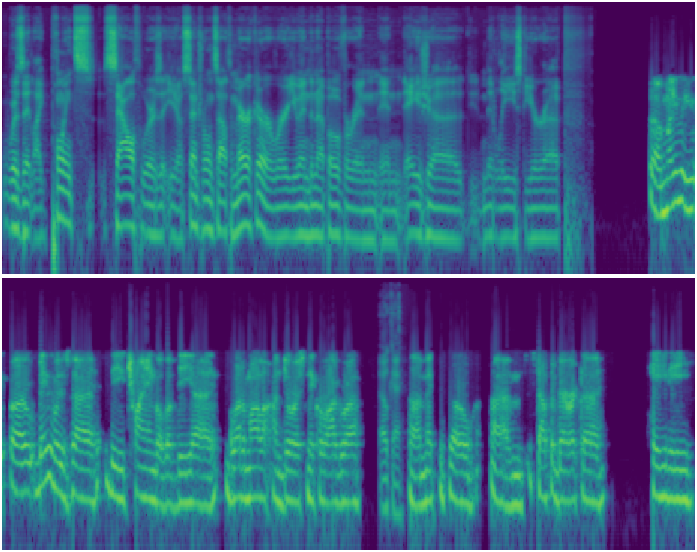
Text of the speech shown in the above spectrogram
was it like points south? Where is it, you know, Central and South America, or were you ending up over in, in Asia, Middle East, Europe? Uh, mainly, uh, mainly was uh, the triangle of the uh, Guatemala, Honduras, Nicaragua, okay, uh, Mexico, um, South America, Haiti,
